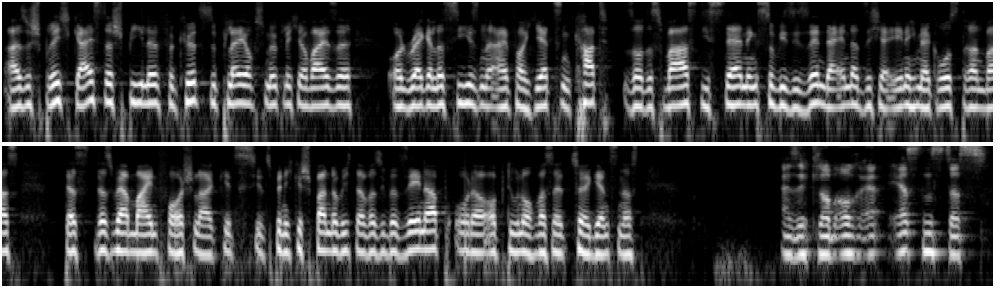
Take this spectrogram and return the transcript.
Also sprich Geisterspiele, verkürzte Playoffs möglicherweise und Regular Season einfach jetzt ein Cut. So, das war's. Die Standings, so wie sie sind, da ändert sich ja eh nicht mehr groß dran was. Das, das wäre mein Vorschlag. Jetzt, jetzt bin ich gespannt, ob ich da was übersehen habe oder ob du noch was zu ergänzen hast. Also ich glaube auch erstens, dass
